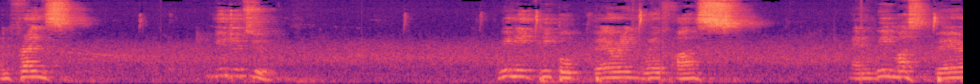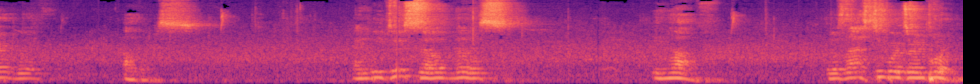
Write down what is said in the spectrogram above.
And friends, you do too. We need people bearing with us, and we must bear with others. And we do so, notice, in love. Those last two words are important.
